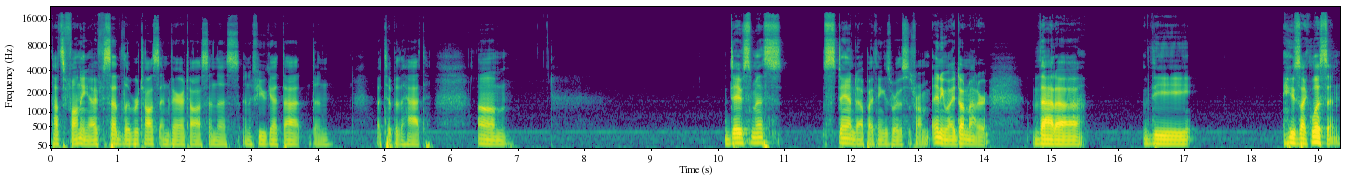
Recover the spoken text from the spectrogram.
that's funny. I've said Libertas and Veritas in this, and if you get that, then a tip of the hat. Um, Dave Smith's stand up, I think, is where this is from. Anyway, it doesn't matter. That uh, the he's like, listen,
